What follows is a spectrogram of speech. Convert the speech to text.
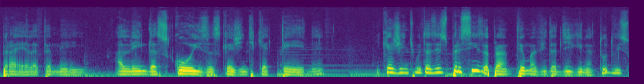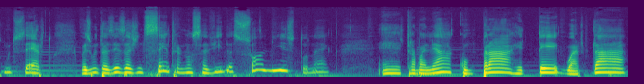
para ela também, além das coisas que a gente quer ter, né? E que a gente muitas vezes precisa para ter uma vida digna. Tudo isso muito certo. Mas muitas vezes a gente centra a nossa vida só nisto, né? É, trabalhar, comprar, reter, guardar,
